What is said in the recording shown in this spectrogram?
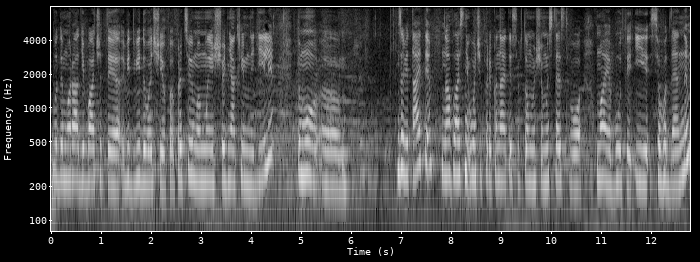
Будемо раді бачити відвідувачів. Працюємо ми щодня, крім неділі. Тому е, завітайте на власні очі, переконайтеся в тому, що мистецтво має бути і сьогоденним.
